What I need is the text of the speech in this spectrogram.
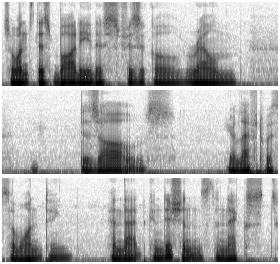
So once this body, this physical realm dissolves, you're left with the wanting, and that conditions the next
